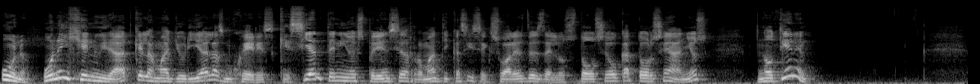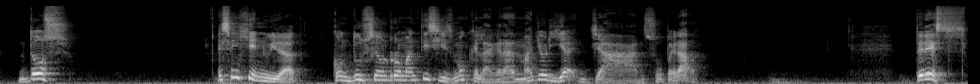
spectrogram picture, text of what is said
1. Una ingenuidad que la mayoría de las mujeres que sí han tenido experiencias románticas y sexuales desde los 12 o 14 años no tienen. 2. Esa ingenuidad conduce a un romanticismo que la gran mayoría ya han superado. 3.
